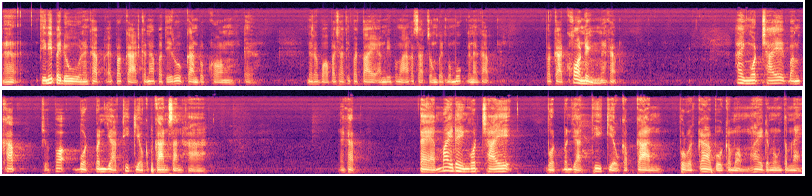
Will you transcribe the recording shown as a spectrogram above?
นะฮะทีนี้ไปดูนะครับประกาศคณะปฏิรูปการปกครองในระบอบประชาธิปไตยอันมีพระมหากษัตริย์ทรงเป็นประมุขนะครับ ประกาศข้อหนึ่งนะครับ ให้งดใช้บังคับ เฉพาะบทบัญญัติที่เกี่ยวกับการสรรหานะครับ แต่ไม่ได้งดใช้บทบัญญัติที่เกี่ยวกับการโปรดเกล้าโปรดกระหม่อมให้ดำรงตำแหน่ง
